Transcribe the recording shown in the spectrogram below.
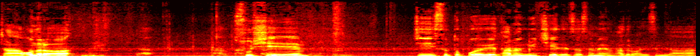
자, 오늘은 수심 찌 스토퍼의 다는 위치에 대해서 설명하도록 하겠습니다.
